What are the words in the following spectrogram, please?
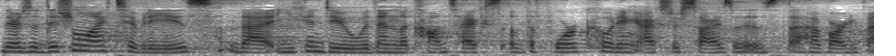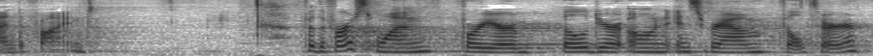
there's additional activities that you can do within the context of the four coding exercises that have already been defined. For the first one, for your build your own Instagram filter,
